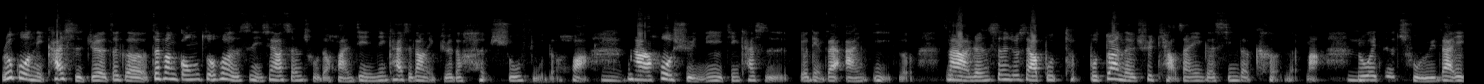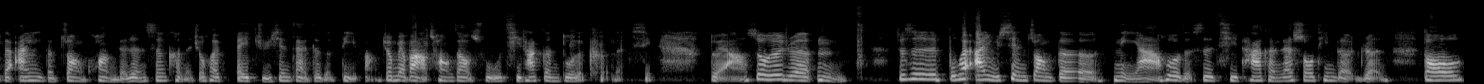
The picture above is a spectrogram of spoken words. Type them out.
如果你开始觉得这个这份工作，或者是你现在身处的环境已经开始让你觉得很舒服的话，嗯，那或许你已经开始有点在安逸了。那人生就是要不不断的去挑战一个新的可能嘛。如果一直处于在一个安逸的状况，你的人生可能就会被局限在这个地方，就没有办法创造出其他更多的可能性。对啊，所以我就觉得，嗯。就是不会安于现状的你啊，或者是其他可能在收听的人，都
